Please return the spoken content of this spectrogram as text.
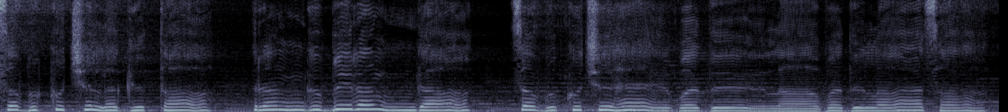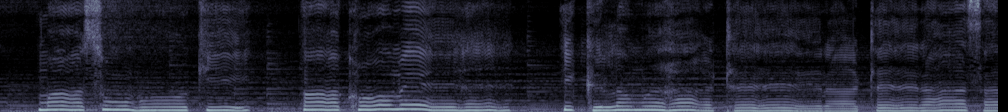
सब कुछ लगता, रंग बिरंगा, सब कुछ है बदला बदला सा। मासूमों की आँखों में है, एक लम्हा ठहरा ठहरा सा।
